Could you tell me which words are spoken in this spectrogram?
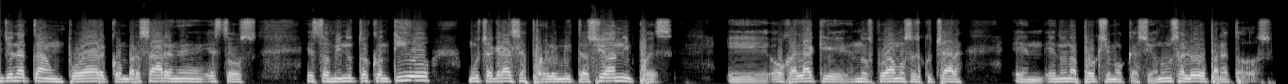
Jonathan, poder conversar en eh, estos, estos minutos contigo. Muchas gracias por la invitación y pues eh, ojalá que nos podamos escuchar en, una próxima ocasión. Un saludo para todos.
